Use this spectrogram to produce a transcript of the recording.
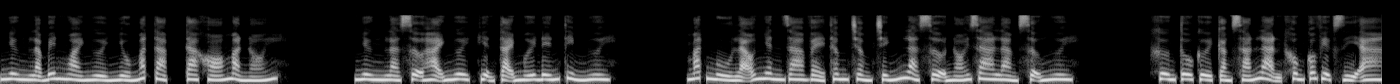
nhưng là bên ngoài người nhiều mắt tạp, ta khó mà nói. Nhưng là sợ hại ngươi, hiện tại mới đến tìm ngươi. Mắt mù lão nhân ra vẻ thâm trầm chính là sợ nói ra làm sợ ngươi. Khương Tô cười càng sán lạn không có việc gì a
